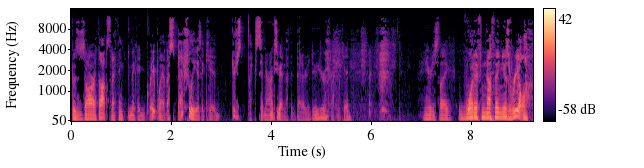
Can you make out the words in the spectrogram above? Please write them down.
bizarre thoughts that I think you make a great point of, especially as a kid. You're just like sitting around 'cause you got nothing better to do. You're a fucking kid, and you're just like, what if nothing is real?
